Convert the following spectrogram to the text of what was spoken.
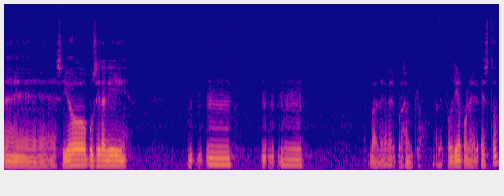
eh, si yo pusiera aquí... Mm, mm, mm, vale, a ver, por ejemplo, podría poner esto.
